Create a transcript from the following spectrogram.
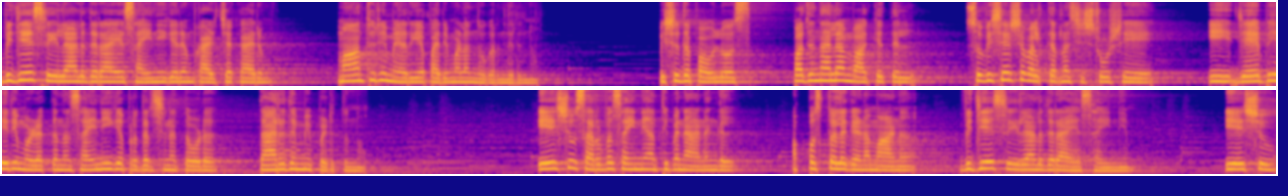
വിജയശ്രീലാളിതരായ സൈനികരും കാഴ്ചക്കാരും മാധുര്യമേറിയ പരിമളം നുകർന്നിരുന്നു. വിശുദ്ധ പൗലോസ് പതിനാലാം വാക്യത്തിൽ സുവിശേഷവൽക്കരണ ശുശ്രൂഷയെ ഈ ജയഭേരി മുഴക്കുന്ന സൈനിക പ്രദർശനത്തോട് താരതമ്യപ്പെടുത്തുന്നു. യേശു സർവസൈന്യാധിപനാണെങ്കിൽ അപ്പസ്തല ഗണമാണ് വിജയശ്രീലാളിതരായ സൈന്യം. യേശു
